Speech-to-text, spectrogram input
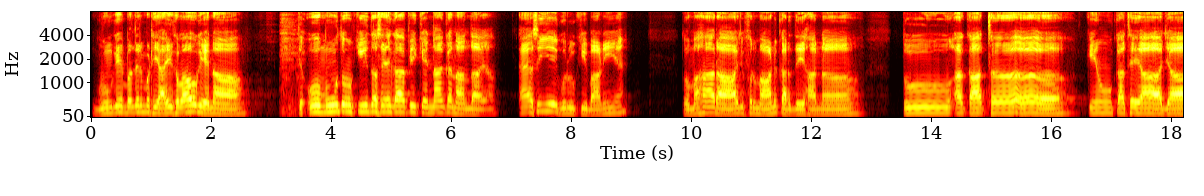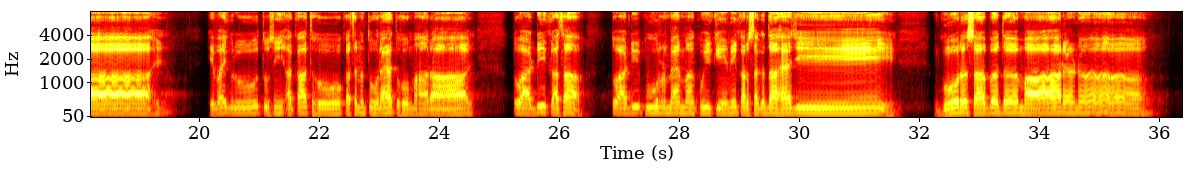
ਗੂੰਗੇ ਬੰਦੇ ਨੂੰ ਮਠਿਆਈ ਖਵਾਓਗੇ ਨਾ? ਤੇ ਉਹ ਮੂੰਹ ਤੋਂ ਕੀ ਦੱਸੇਗਾ ਵੀ ਕਿੰਨਾ ਕ ਆਨੰਦ ਆਇਆ? ਐਸੀ ਇਹ ਗੁਰੂ ਕੀ ਬਾਣੀ ਹੈ। ਤੋ ਮਹਾਰਾਜ ਫਰਮਾਨ ਕਰਦੇ ਹਨ, ਤੂੰ ਅਕਥ ਕਿਉਂ ਕਥਿਆ ਜਾਏ ਇਹ ਵਾਹਿਗੁਰੂ, ਤੁਸੀਂ ਅਕਥ ਹੋ, ਕਥਨ ਤੋਂ ਰਹਿਤ ਹੋ ਮਹਾਰਾਜ। ਤੁਹਾਡੀ ਕਥਾ, ਤੁਹਾਡੀ ਪੂਰਨ ਮਹਿਮਾ ਕੋਈ ਕਿਵੇਂ ਕਰ ਸਕਦਾ ਹੈ ਜੀ? ਗੁਰ ਸ਼ਬਦ ਮਾਰਨ,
